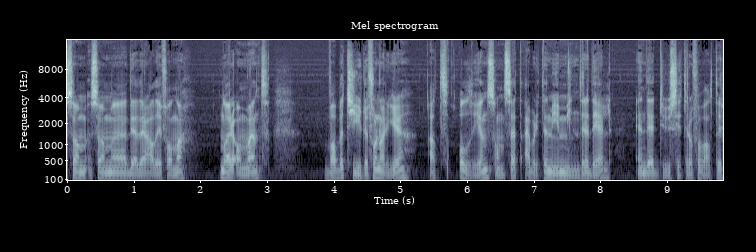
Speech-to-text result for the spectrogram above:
som, som eh, det dere hadde i fondet. Nå er det omvendt. Hva betyr det for Norge at oljen sånn sett er blitt en mye mindre del enn det du sitter og forvalter?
